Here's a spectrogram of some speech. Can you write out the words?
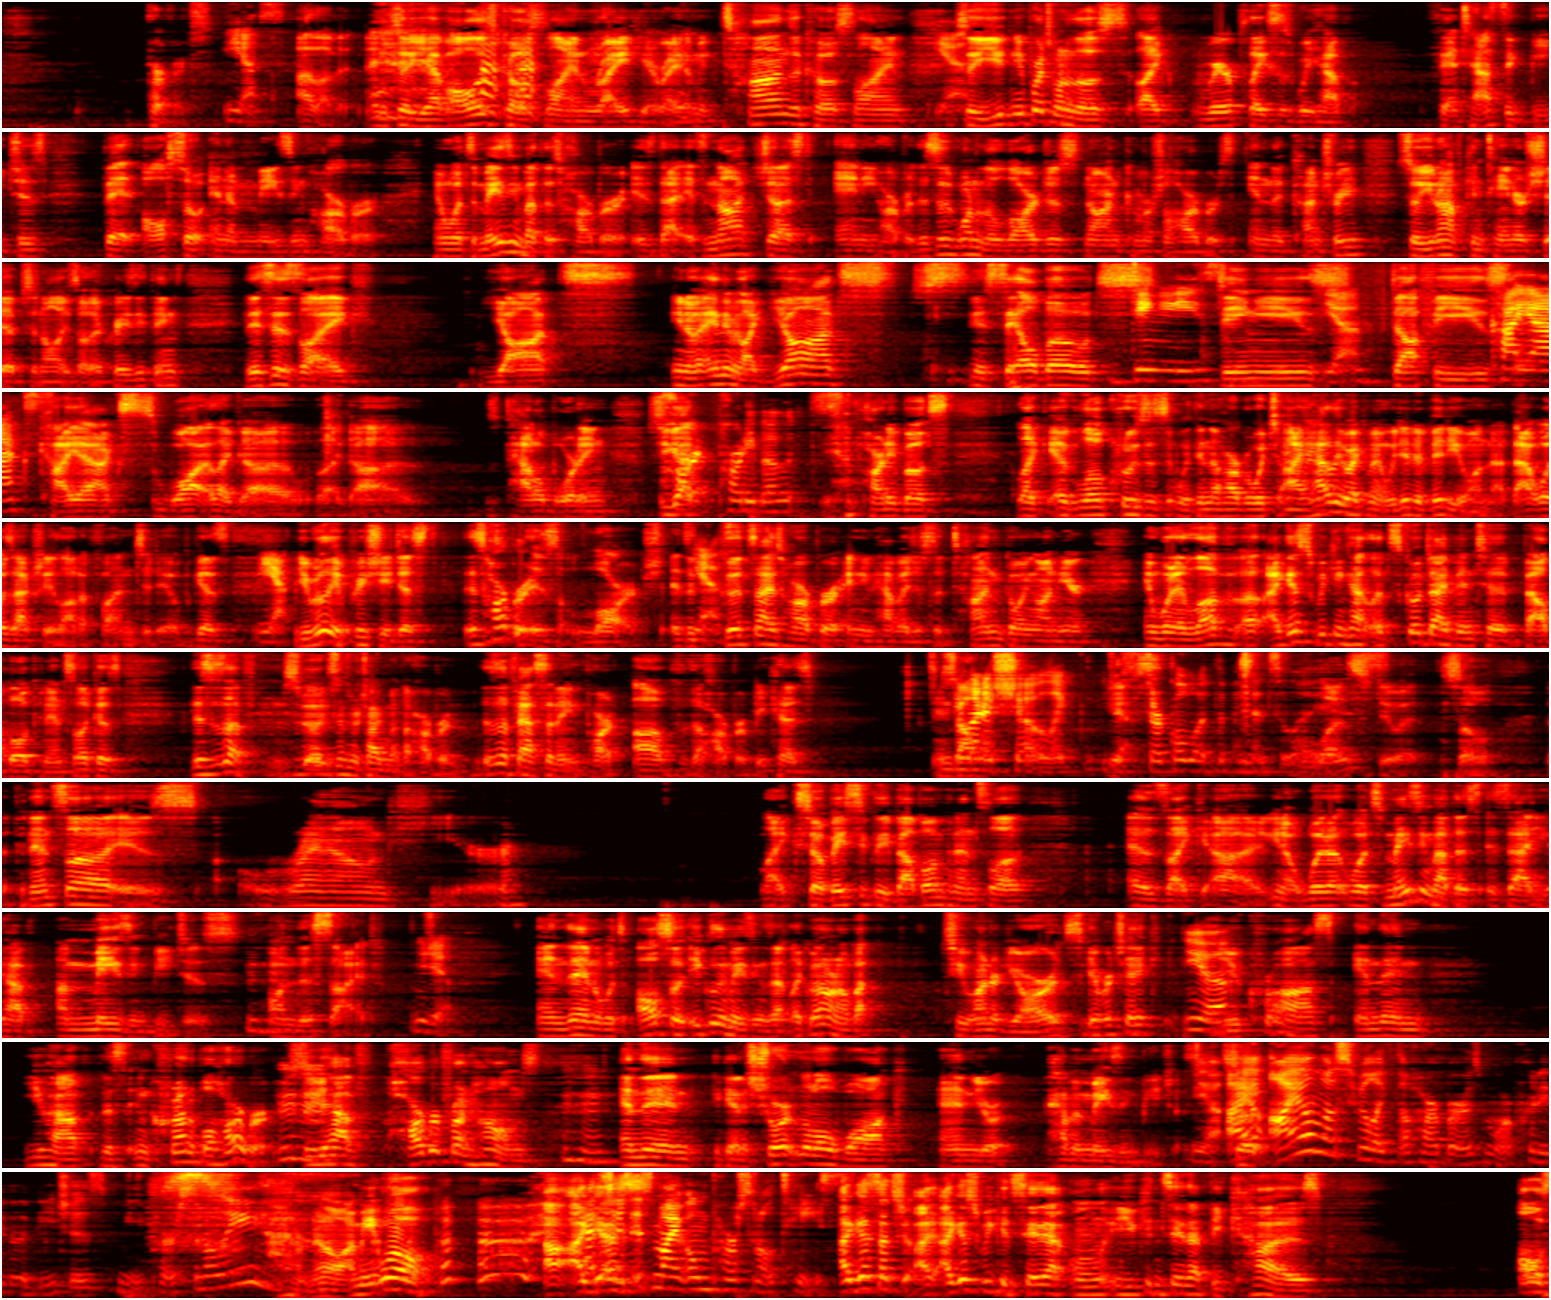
Perfect. Yes. I love it. And so you have all this coastline right here, right? I mean, tons of coastline. Yes. So you, Newport's one of those like rare places where you have fantastic beaches, but also an amazing harbor. And what's amazing about this harbor is that it's not just any harbor. This is one of the largest non-commercial harbors in the country. So you don't have container ships and all these other crazy things. This is like yachts, you know, anything like yachts, sailboats, Dinghies. dinghies, Yeah. duffies, Kayaks. kayaks, wa- like uh, like uh, paddle boarding. So you Part, party boats. got party boats, like uh, little cruises within the harbor, which I Mm-hmm. highly recommend. We did a video on that. That was actually a lot of fun to do because Yeah. you really appreciate just this harbor is large. It's a Yes. good sized harbor, and you have a, just a ton going on here. And what I love, uh, I guess we can kind of let's go dive into Balboa Peninsula because this is a since we're talking about the harbor, this is a fascinating part of the harbor because. So you want to show, like, just Yes. circle what the peninsula is. Let's do it. So the peninsula is around here. Like so basically Balboa Peninsula is like uh you know what what's amazing about this is that you have amazing beaches Mm-hmm. on this side. You do. And then what's also equally amazing is that like I don't know about 200 yards give or take Yeah. you cross and then you have this incredible harbor. So Mm-hmm. you have harborfront homes and then again a short little walk and you're have amazing beaches. Yeah, So- I, I almost feel like the harbor is more pretty than the beaches. Me personally, I don't know. I mean, well, I, I guess just it's my own personal taste. I guess that's. I, I guess we could say that only. You can say that because all of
